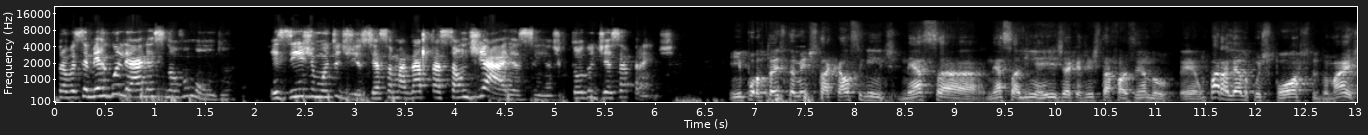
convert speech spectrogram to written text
para você mergulhar nesse novo mundo. Exige muito disso, e essa é uma adaptação diária, assim, acho que todo dia se aprende. Importante também destacar o seguinte: nessa, nessa linha aí, já que a gente está fazendo é, um paralelo com o esporte e tudo mais,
